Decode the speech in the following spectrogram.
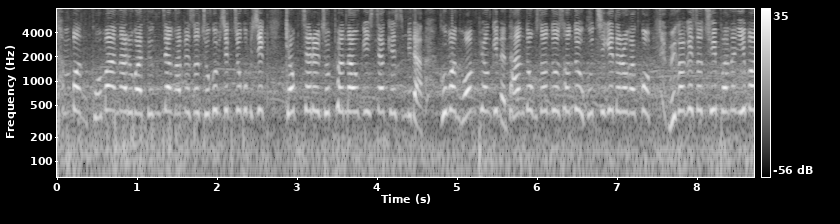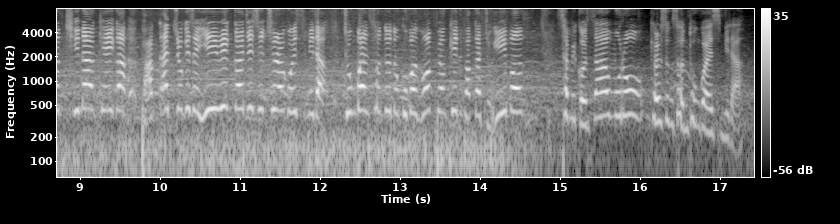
3번 고마나루가 등장하면서 조금씩 조금씩 격차를 좁혀 나오기 시작했습니다. 9번 원평기는 단독 선두 선두 굳히기 들어갔고 외곽에서 추입하는 2번 티나 K가 바깥쪽에서 2위까지 진출하고 있습니다. 종반 선두는 9번 원평킨 바깥쪽 2번 3위권 싸움으로 결승선 통과했습니다.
